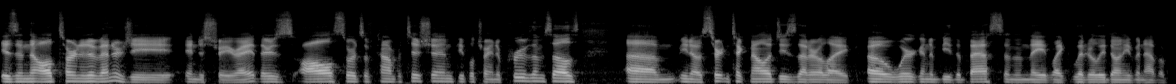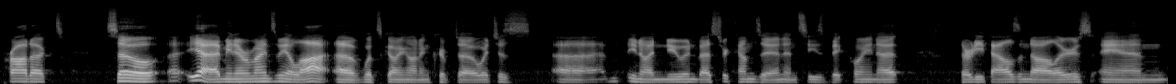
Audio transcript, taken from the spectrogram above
is in the alternative energy industry, right? There's all sorts of competition, people trying to prove themselves. Um, you know, certain technologies that are like, oh, we're going to be the best, and then they like literally don't even have a product. So uh, yeah, I mean, it reminds me a lot of what's going on in crypto, which is uh, you know a new investor comes in and sees Bitcoin at thirty thousand dollars and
